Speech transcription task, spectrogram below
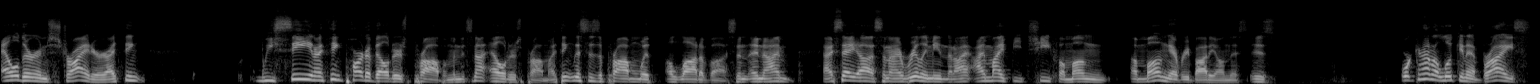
Elder and Strider, I think we see, and I think part of Elder's problem, and it's not Elder's problem. I think this is a problem with a lot of us, and and I'm I say us, and I really mean that I, I might be chief among among everybody on this. Is we're kind of looking at Bryce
